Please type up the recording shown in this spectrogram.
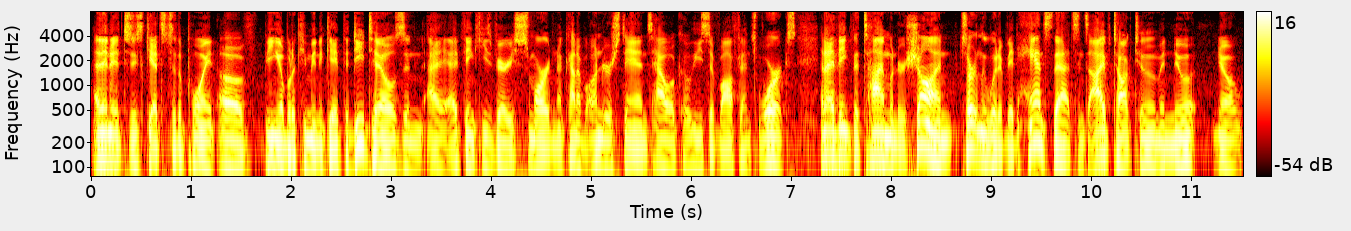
And then it just gets to the point of being able to communicate the details. And I, I, think he's very smart and kind of understands how a cohesive offense works. And I think the time under Sean certainly would have enhanced that since I've talked to him and knew, you know,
